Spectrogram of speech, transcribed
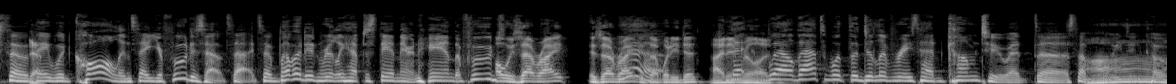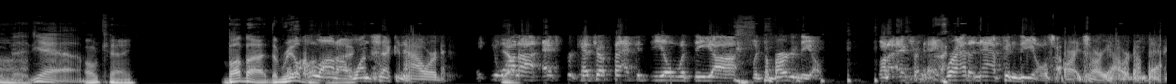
So Yeah. they would call and say, your food is outside. So Bubba didn't really have to stand there and hand the food. Oh, is that right? Is that right? Is that what he did? I didn't That- realize. Well, that's what the deliveries had come to at uh, some point in Ah. COVID. Yeah. Okay. Bubba, the real Hold Bubba. on, uh, one second, Howard. Hey, you Yeah. want an extra ketchup packet deal with the uh, with the burger deal? Want an extra? Hey, we're out of napkin deals. All right, sorry, Howard. I'm back.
